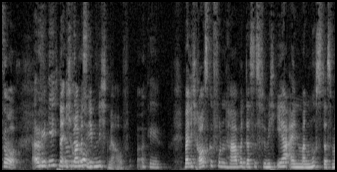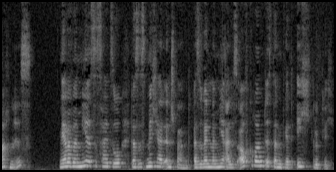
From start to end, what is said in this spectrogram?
so, aber wie gehe ich Na, Ich räume um? es eben nicht mehr auf. Okay. Weil ich rausgefunden habe, dass es für mich eher ein Man muss das machen ist ja, aber bei mir ist es halt so, dass es mich halt entspannt. Also wenn bei mir alles aufgeräumt ist, dann werde ich glücklich.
